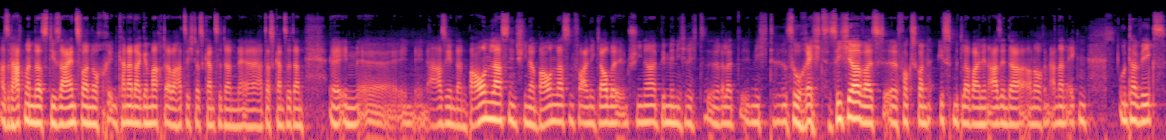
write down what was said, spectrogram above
Also da hat man das Design zwar noch in Kanada gemacht, aber hat sich das Ganze dann, äh, hat das Ganze dann äh, in, äh, in, in Asien dann bauen lassen, in China bauen lassen. Vor allem, ich glaube, in China bin mir nicht, recht, äh, nicht so recht sicher sicher, weil äh, Foxconn ist mittlerweile in Asien da auch noch in anderen Ecken unterwegs.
